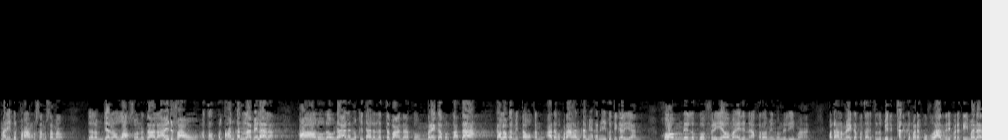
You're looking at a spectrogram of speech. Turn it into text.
Mari berperang bersama-sama dalam jalan Allah SWT. Aidfa'u atau pertahankanlah belalah. Qalu law na'lamu qitalan lattaba'nakum. Mereka berkata, kalau kami tahu akan ada peperangan, kami akan mengikuti kalian. Hum lil kufri yawma idzin aqra minhum lil iman. Padahal mereka pada itu lebih dekat kepada kufuran daripada keimanan.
